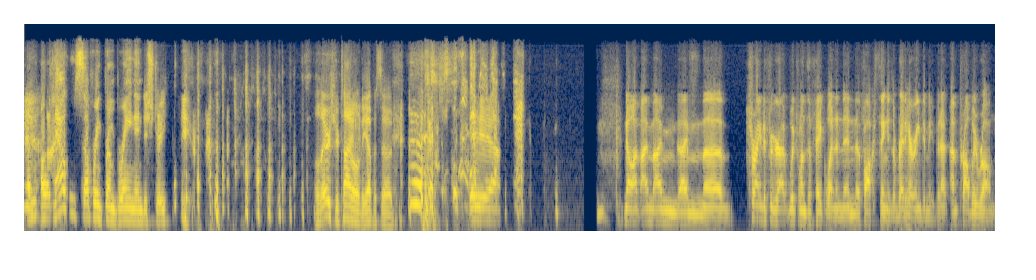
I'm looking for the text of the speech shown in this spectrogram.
And, all right, now who's suffering from brain industry? Well, there's your title of the episode. Yeah. No, I'm I'm I'm I'm uh, trying to figure out which one's a fake one, and then the Fox thing is a red herring to me. But I, I'm probably wrong.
